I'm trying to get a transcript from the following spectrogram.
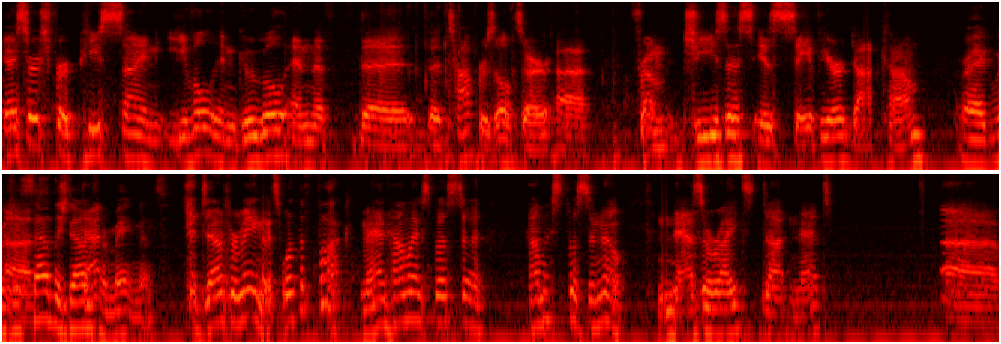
I searched for peace sign evil in Google, and the the, the top results are uh, from JesusIsSavior.com. Right, which is Uh, sadly down that- for maintenance. Yeah, down for maintenance. What the fuck, man? How am I supposed to? How am I supposed to know? Nazarites.net. Uh,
